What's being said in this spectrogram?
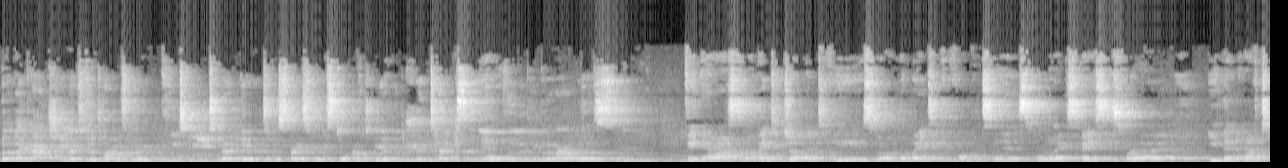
but like actually most of the times we continue to then go into a space where we still have to be 110% yeah. more than the people around us being harassed on the way to job interviews or on the way to performances or like spaces where you then have to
